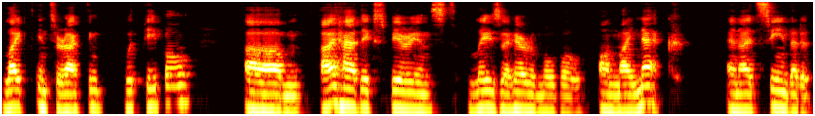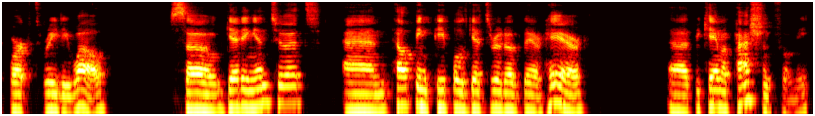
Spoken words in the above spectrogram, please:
liked interacting with people. Um, I had experienced laser hair removal on my neck, and I'd seen that it worked really well. So getting into it and helping people get rid of their hair uh, became a passion for me.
